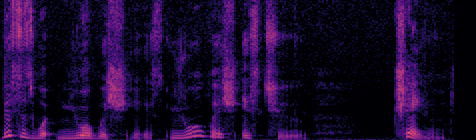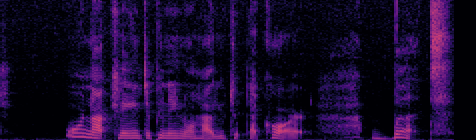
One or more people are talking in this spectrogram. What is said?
This is what your wish is. Your wish is to change or not change depending on how you took that card. But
